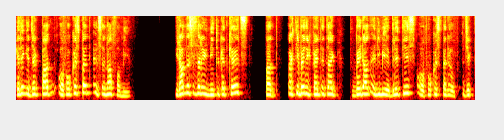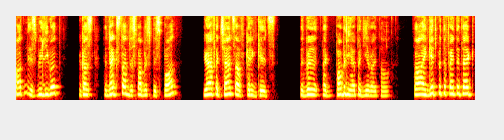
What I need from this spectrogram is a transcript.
Getting eject button or focus band is enough for me. You don't necessarily need to get kills, but activating Feint attack to bait out enemy abilities or focus band of eject button is really good because the next time the Swablu's will spawn, you have a chance of getting kills. It will like probably happen here right now. So I engage with the Feint attack,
